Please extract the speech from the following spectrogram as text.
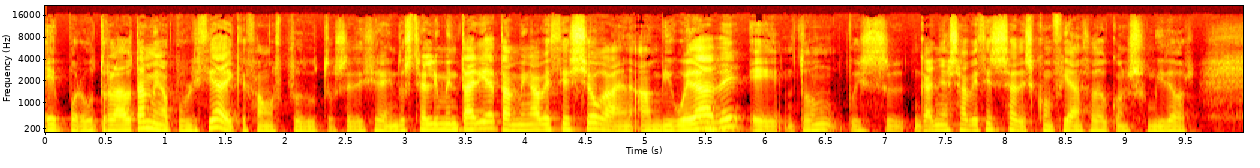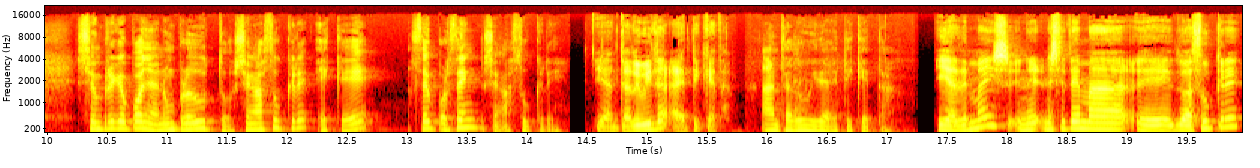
E, por outro lado, tamén a publicidade que fan os produtos. É dicir, a industria alimentaria tamén a veces xoga a ambigüedade uh -huh. e, entón, pois, gañas a veces esa desconfianza do consumidor sempre que poñan un produto sen azucre é que é 100% sen azucre. E ante a dúbida, a etiqueta. Ante a dúbida, a etiqueta. E ademais, neste tema eh, do azucre,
